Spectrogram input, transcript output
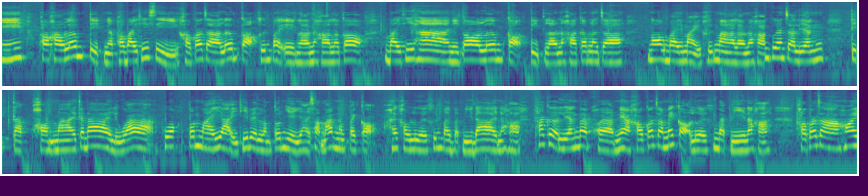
นี้พอเขาเริ่มติดเนี่ยพอใบที่ 4 เขาก็จะเริ่มเกาะขึ้นไปเองแล้วนะคะ แล้วก็ใบที่5นี้ก็เริ่มเกาะติดแล้วนะคะกำลังจะ งอกใบใหม่ขึ้นมาแล้วนะคะ เพื่อนๆจะเลี้ยงติดกับขอนไม้ก็ได้ หรือว่าพวกต้นไม้ใหญ่ที่เป็นลำต้นใหญ่ ๆ สามารถนำไปเกาะให้เขาเลื้อยขึ้นไปแบบนี้ได้นะคะ ถ้าเกิดเลี้ยงแบบแขวนเนี่ยเขาก็จะไม่เกาะเลื้อยขึ้นแบบนี้นะคะเขาก็จะห้อย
